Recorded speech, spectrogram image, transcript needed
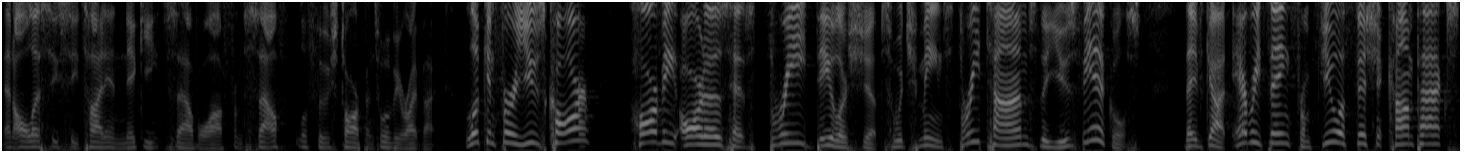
And all SEC tight end Nikki Savoy from South Lafourche Tarpons. We'll be right back. Looking for a used car? Harvey Autos has three dealerships, which means three times the used vehicles. They've got everything from fuel efficient compacts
